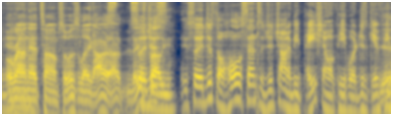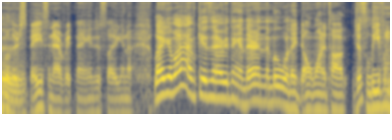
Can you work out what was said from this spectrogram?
yeah. around that time. So it's like I, I they so just, probably so just a whole sense of just trying to be patient with people or just give yeah. people their space and everything and just like you know like if I have kids and everything and they're in the mood where they don't want to talk, just leave them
